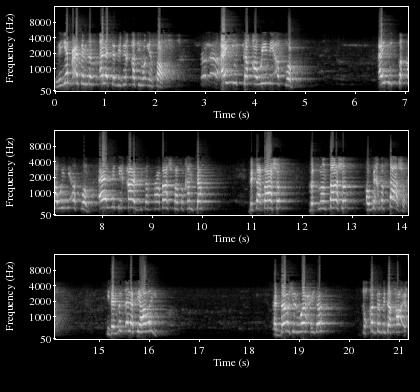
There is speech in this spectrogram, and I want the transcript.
ليبحث المسألة بدقة وإنصاف. أي التقويم أصوب؟ أي التقويم أصوب؟ التي قال ب 19.5 ب 19 ب 18 أو ب 15 إذا المسألة فيها ريب. الدرجة الواحدة تقدر بدقائق.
